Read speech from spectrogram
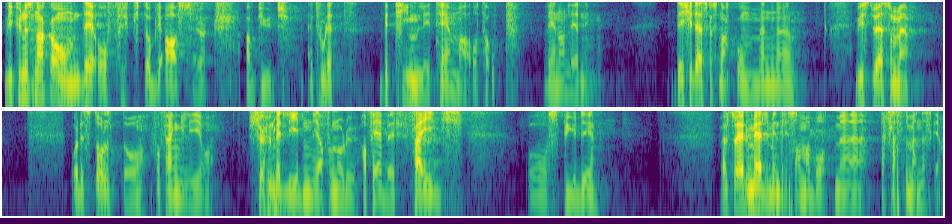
Vi kunne snakka om det å frykte å bli avslørt av Gud. Jeg tror det er et betimelig tema å ta opp ved en anledning. Det er ikke det jeg skal snakke om, men uh, hvis du er som meg både stolt og forfengelig og sjølmedliden, iallfall når du har feber, feig og spydig, vel, så er du mer eller mindre i samme båt med de fleste mennesker.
